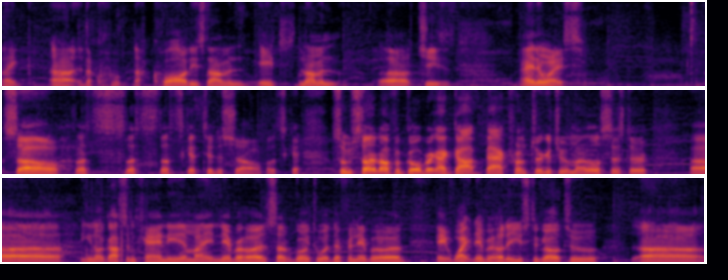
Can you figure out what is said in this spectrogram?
Like, uh, the the quality's not even H, not even, uh, Jesus. Anyways, so let's let's let's get to the show. Let's get. So we started off with Goldberg. I got back from Trick or Treat with my little sister. Uh, you know, got some candy in my neighborhood instead of going to a different neighborhood, a white neighborhood I used to go to, uh,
